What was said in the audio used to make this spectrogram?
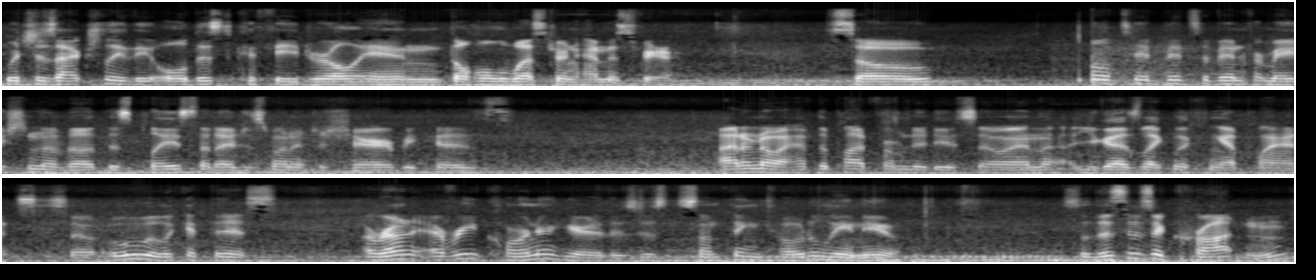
which is actually the oldest cathedral in the whole Western Hemisphere. So, little tidbits of information about this place that I just wanted to share because I don't know, I have the platform to do so and you guys like looking at plants. So, ooh, look at this. Around every corner here, there's just something totally new. So this is a croton.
